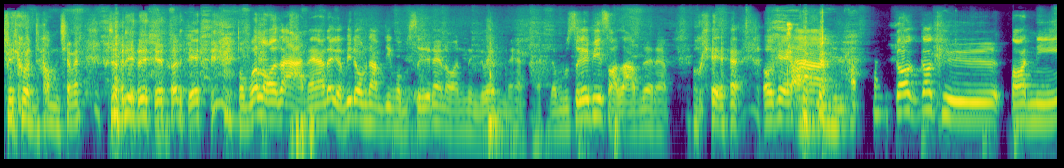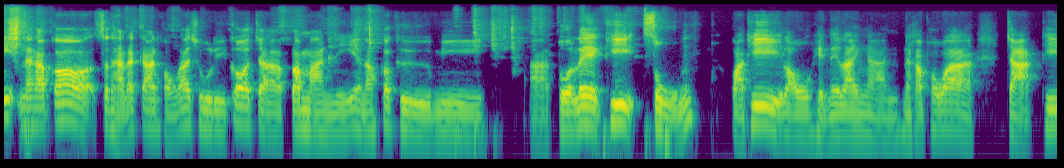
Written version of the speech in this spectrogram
เป็นคนทำใช่ไหมเดี๋ยวเดี๋ยวผมก็รอจะอ่านนะฮะถ้าเกิดพี่โดมทำจริงผมซื้อแน่นอนหนึ่งเล่มนะฮะเดี๋ยวผมซื้อให้พี่สอนรามด้วยนะครับ โอเคโอเคอ่าก็ก็คือตอนนี้นะครับ ก็สถานการณ์ของราชบุรีก็จะประมาณนี้นะก็คือมีอ่าตัวเลขที่สูงกว่าที่เราเห็นในรายงานนะครับ เพราะว่า จากที่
